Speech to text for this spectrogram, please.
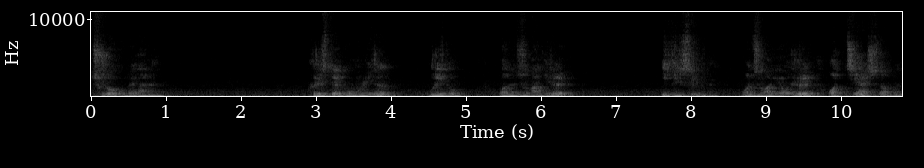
주로 고백하는 그리스도의 몸을 잃은 우리도 원수마귀를 이길 수 있는 원수마귀가 우리를 어찌할 수 없는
